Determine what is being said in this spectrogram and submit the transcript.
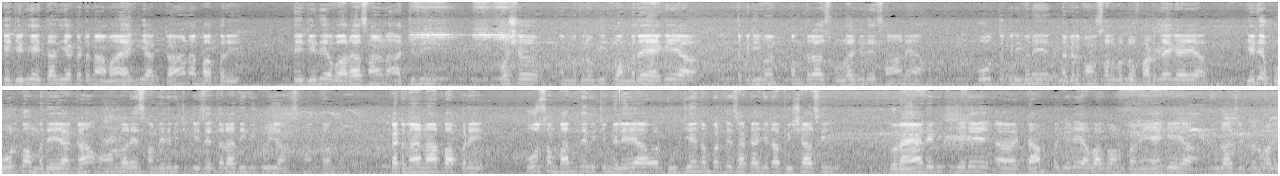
ਕਿ ਜਿਹੜੀਆਂ ਇਦਾਂ ਦੀਆਂ ਘਟਨਾਵਾਂ ਹੈਗੀਆਂ, ਗਾਹ ਨਾ ਵਾਪਰੇ। ਤੇ ਜਿਹੜੇ ਅਵਾਰਾ ਸਾਨ ਅੱਜ ਵੀ ਕੁਝ ਮਤਲਬ ਕਿ ਘੁੰਮ ਰਹੇ ਹੈਗੇ ਆ, ਤਕਰੀਬਨ 15 16 ਜਿਹੜੇ ਸਾਨ ਆ, ਉਹ ਤਕਰੀਬਨ ਇਹ ਨਗਰ ਕੌਂਸਲ ਵੱਲੋਂ ਫੜ ਲਏ ਗਏ ਆ। ਜਿਹੜੇ ਹੋਰ ਘੁੰਮਦੇ ਆ ਗਾਂ ਆਉਣ ਵਾਲੇ ਸਮੇਂ ਦੇ ਵਿੱਚ ਕਿਸੇ ਤਰ੍ਹਾਂ ਦੀ ਵੀ ਕੋਈ ਅਨਸਮਾਨ ਘਟਨਾ ਨਾ ਵਾਪਰੇ, ਉਹ ਸੰਬੰਧ ਦੇ ਵਿੱਚ ਮਿਲੇ ਆ ਔਰ ਦੂਜੇ ਨੰਬਰ ਤੇ ਸਾਡਾ ਜਿਹੜਾ ਵਿਸ਼ਾ ਸੀ ਗੁਰਾਇਆਂ ਦੇ ਵਿੱਚ ਜਿਹੜੇ ਡੰਪ ਜਿਹੜੇ ਆਵਾਗੌਣ ਬਣੇ ਹੈਗੇ ਆ, ਕੂੜਾ ਸਿੱਟਣ ਵਾਲੇ,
